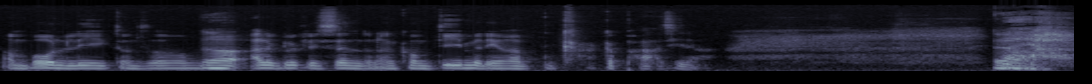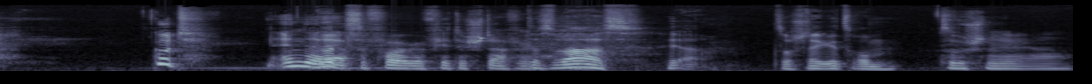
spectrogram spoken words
am Boden liegt und so. Ja. Alle glücklich sind und dann kommt die mit ihrer Bukake-Party da. Ja. Gut. Ende Gut. der ersten Folge, vierte Staffel. Das war's. Ja. So schnell geht's rum. so schnell, ja.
